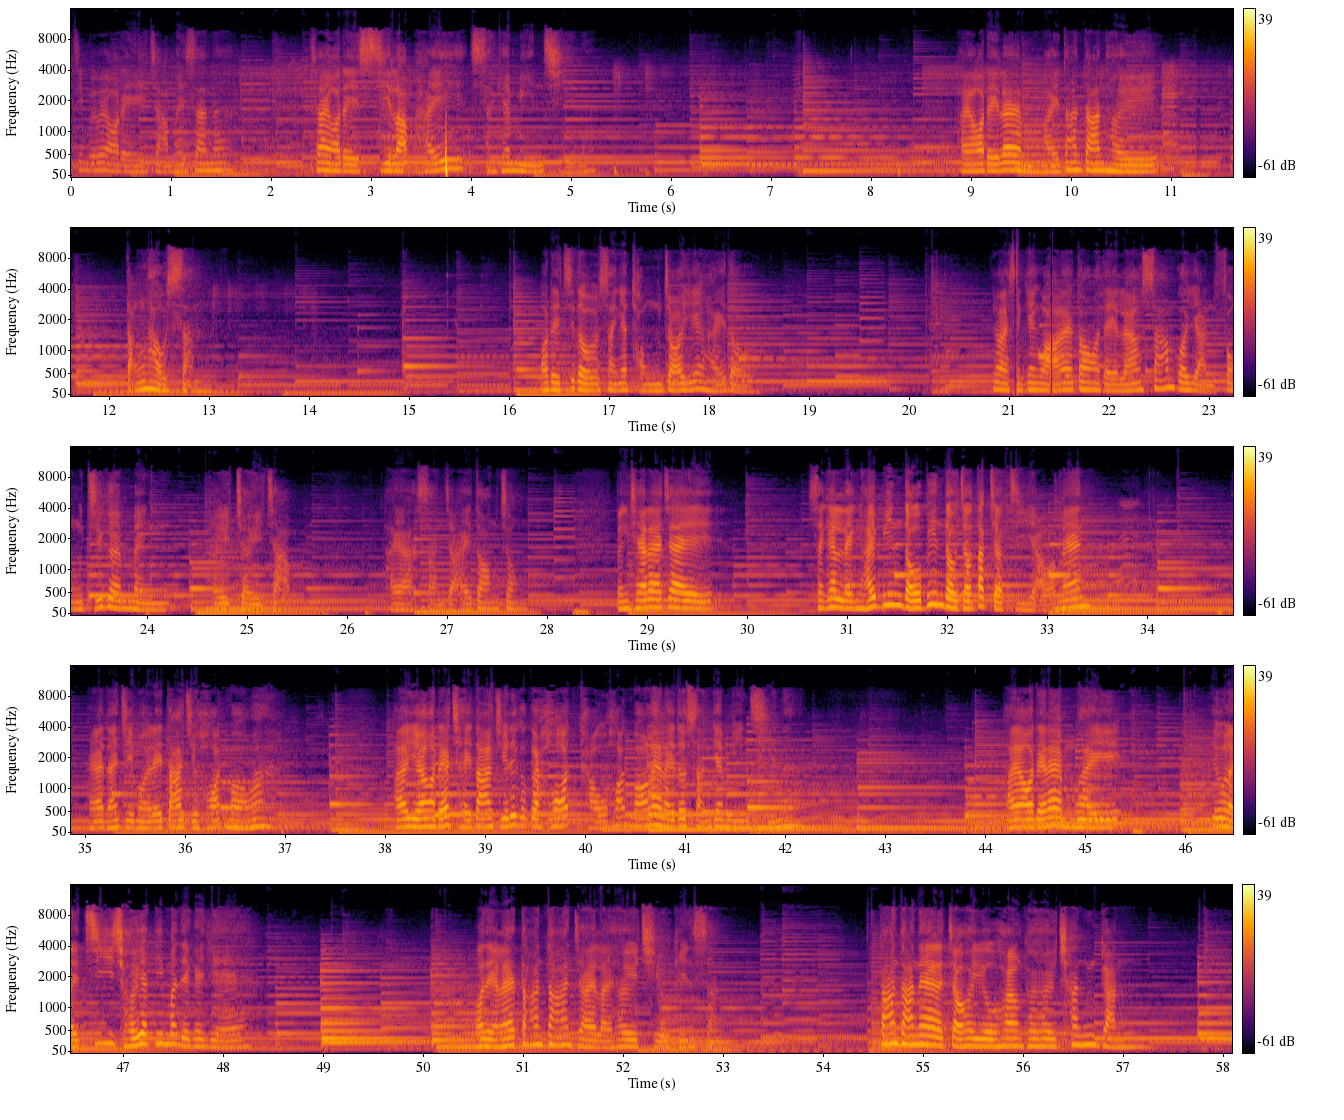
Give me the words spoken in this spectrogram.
弟兄姊妹，我哋站起身啦，即係我哋侍立喺神嘅面前咧，係我哋咧唔係單單去等候神，我哋知道神嘅同在已經喺度，因為聖經話咧，當我哋兩三個人奉主嘅命去聚集，係啊，神就喺當中。並且咧，即係神嘅靈喺邊度，邊度就得着自由阿 man。係啊，弟兄姊妹，你帶住渴望啊，係啊，讓我哋一齊帶住呢個嘅渴求、渴望咧嚟到神嘅面前啦。係啊，我哋咧唔係要嚟支取一啲乜嘢嘅嘢，我哋咧單單就係嚟去朝見神，單單咧就係要向佢去親近。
